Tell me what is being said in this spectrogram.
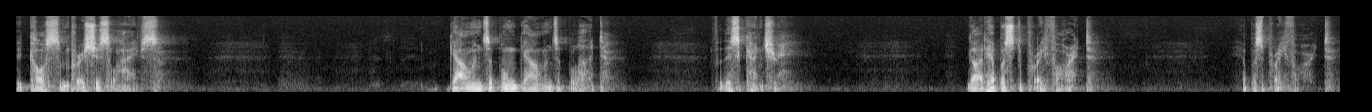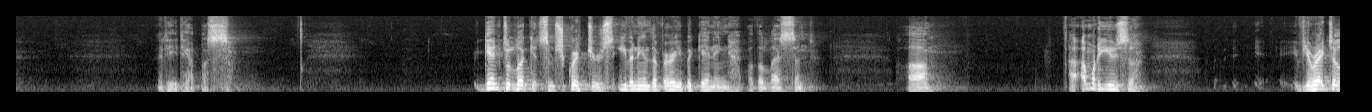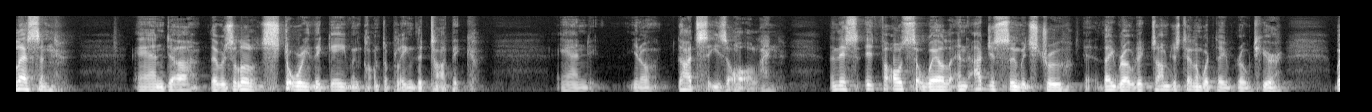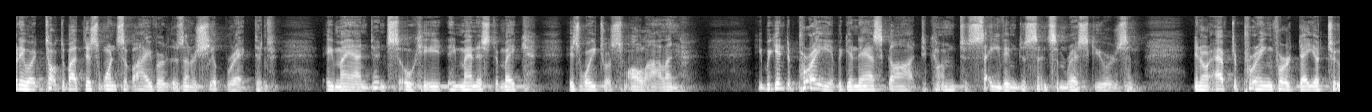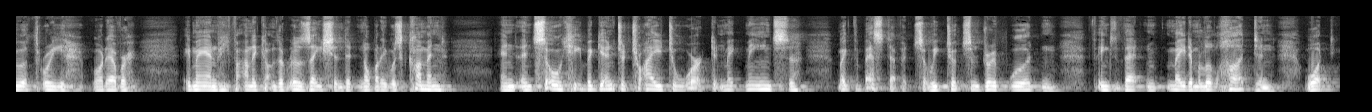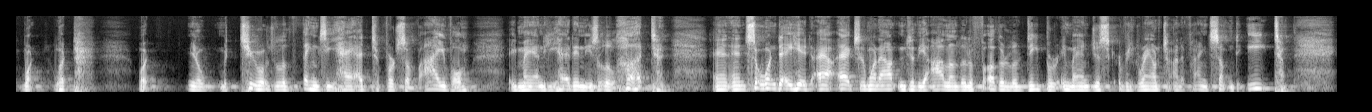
it cost some precious lives. Gallons upon gallons of blood for this country. God, help us to pray for it. Help us pray for it. That He'd help us. Begin to look at some scriptures, even in the very beginning of the lesson. Uh, I'm going to use a, if you read the lesson, and uh, there was a little story they gave in contemplating the topic. And, you know, God sees all. And, and this, it falls so well. And I just assume it's true. They wrote it, so I'm just telling what they wrote here. But anyway, talked about this one survivor that was on a shipwreck. And, amen. And so he, he managed to make his way to a small island. He began to pray. He began to ask God to come to save him, to send some rescuers. And, you know, after praying for a day or two or three, whatever, amen, he finally come to the realization that nobody was coming. And, and so he began to try to work and make means to make the best of it. So he took some driftwood and things of that and made him a little hut and what, what, what, what you know, materials, little things he had to, for survival. Amen. He had in his little hut. And, and so one day he actually went out into the island a little further, a little deeper. Amen. Just around trying to find something to eat.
